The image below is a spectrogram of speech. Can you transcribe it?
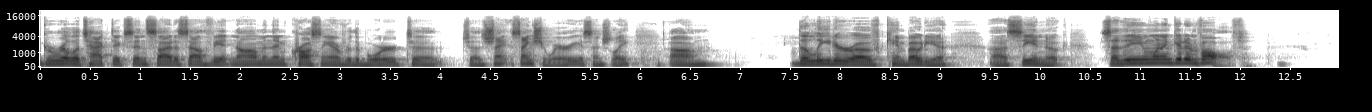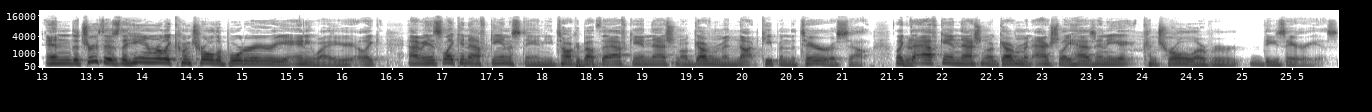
guerrilla tactics inside of South Vietnam and then crossing over the border to, to sanctuary, essentially. Um, the leader of Cambodia, uh, Sihanouk, said that he didn't want to get involved. And the truth is that he didn't really control the border area anyway. Like, I mean, it's like in Afghanistan. You talk about the Afghan national government not keeping the terrorists out. Like, the Afghan national government actually has any control over these areas.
